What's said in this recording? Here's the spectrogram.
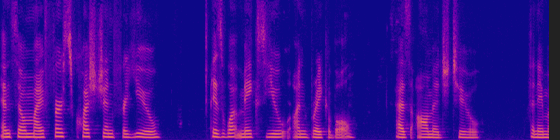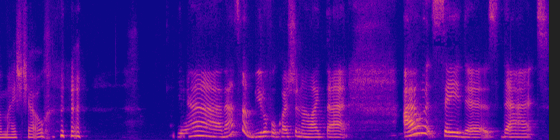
and so my first question for you is what makes you unbreakable as homage to the name of my show? yeah, that's a beautiful question. I like that. I would say this that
